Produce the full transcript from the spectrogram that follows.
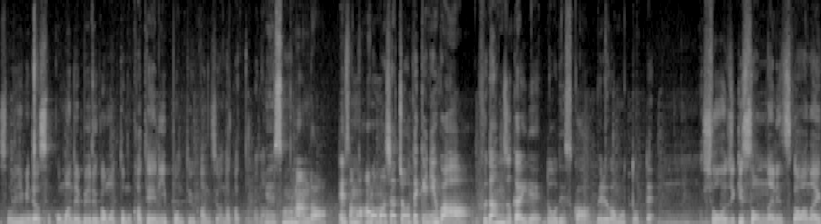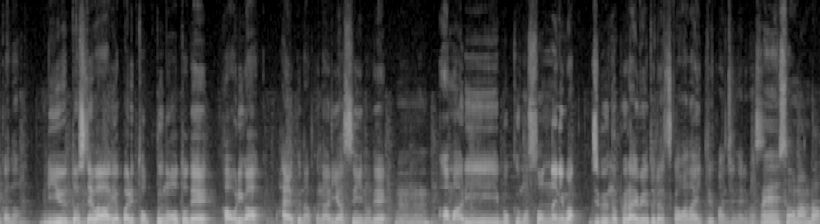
そういう意味ではそこまでベルガモットも家庭に1本っていう感じはなかったかな。えそうなんだ。えそのアロマ社長的には普段使いでどうですか？ベルガモットって。うん正直そんなに使わないかな。理由としてはやっぱりトップノートで香りが早くなくなりやすいのでうんうん。あまり僕もそんなには自分のプライベートでは使わないっていう感じになります、えー、そうなんだ。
